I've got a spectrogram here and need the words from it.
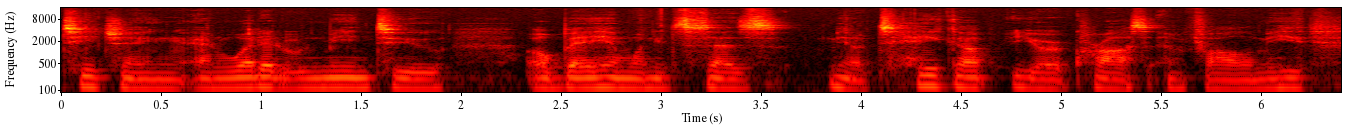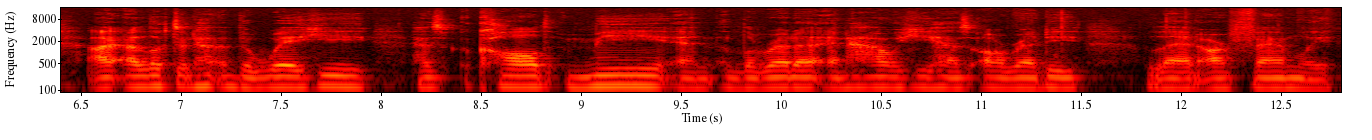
teaching and what it would mean to obey him when he says, you know, take up your cross and follow me. I, I looked at the way he has called me and Loretta and how he has already led our family.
